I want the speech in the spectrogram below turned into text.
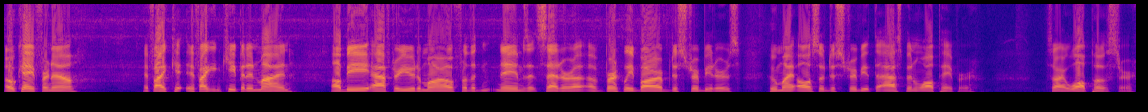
Okay for now. If I if I can keep it in mind, I'll be after you tomorrow for the names, etc., of Berkeley Barb distributors who might also distribute the Aspen wallpaper. Sorry, wall poster.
